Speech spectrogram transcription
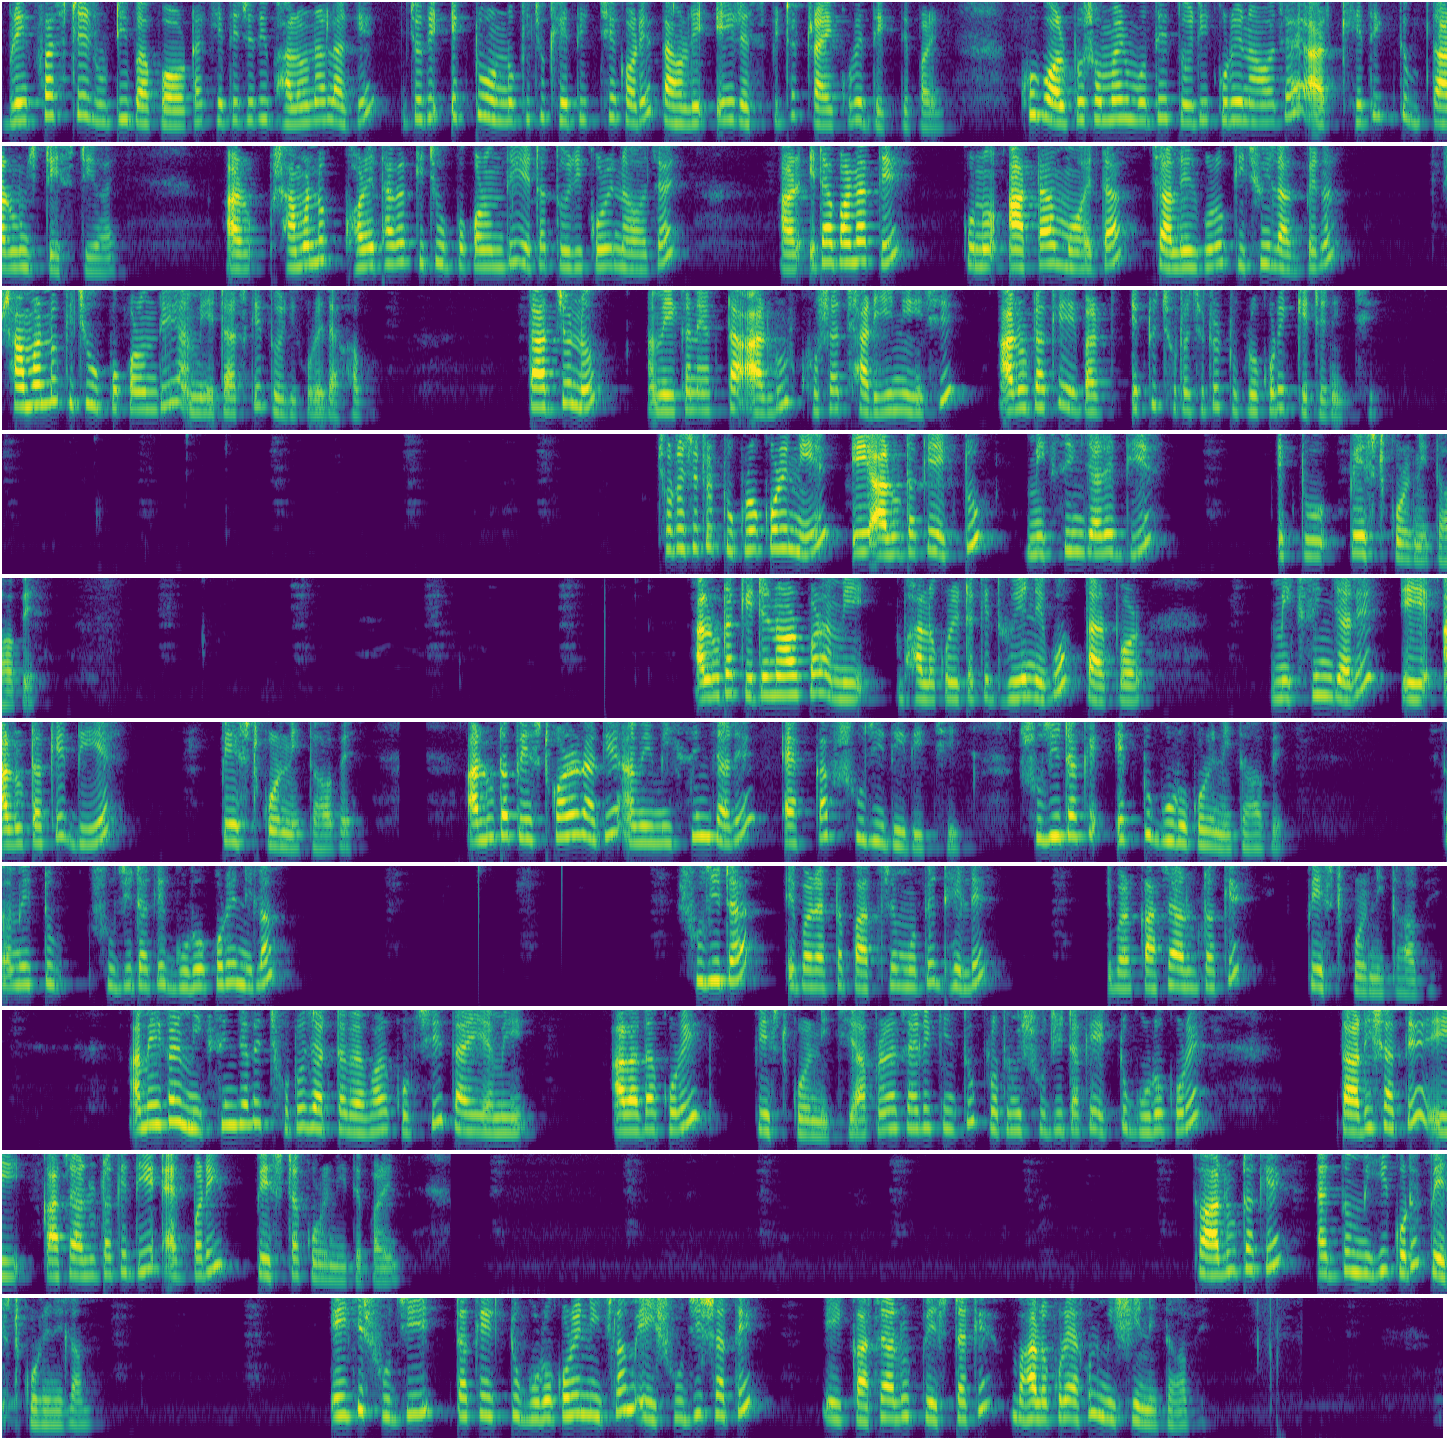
ব্রেকফাস্টে রুটি বা পরোটা খেতে যদি ভালো না লাগে, যদি একটু অন্য কিছু খেতে ইচ্ছে করে, তাহলে এই রেসিপিটা ট্রাই করে দেখতে পারেন। খুব অল্প সময়ের মধ্যে তৈরি করে নেওয়া যায় আর খেতে কিন্তু দারুণ টেস্টি হয়। আর সামান্য ঘরে থাকা কিছু উপকরণ দিয়ে এটা তৈরি করে নেওয়া যায়। আর এটা বানাতে কোনো আটা, ময়দা, চালের গুঁড়ো কিছুই লাগবে না। সামান্য কিছু উপকরণ দিয়ে আমি এটা আজকে তৈরি করে দেখাবো। তার জন্য আমি এখানে একটা আলুর খোসা ছাড়িয়ে নিয়েছি। আলুটাকে এবার একটু ছোট ছোট টুকরো করে কেটে নিচ্ছি। ছোট ছোট টুকরো করে নিয়ে এই আলুটাকে একটু মিক্সিং জারে দিয়ে একটু পেস্ট করে নিতে হবে। আলুটা কেটে নেওয়ার পর আমি ভালো করে এটাকে ধুয়ে নেব, তারপর মিক্সিং জারে এই আলুটাকে দিয়ে পেস্ট করে নিতে হবে। আলুটা পেস্ট করার আগে আমি মিক্সিং জারে এক কাপ সুজি দিয়ে দিচ্ছি। সুজিটাকে একটু গুঁড়ো করে নিতে হবে। তো আমি একটু সুজিটাকে গুঁড়ো করে নিলাম। সুজিটা এবার একটা পাত্রের মধ্যে ঢেলে এবার কাঁচা আলুটাকে পেস্ট করে নিতে হবে। আমি এখানে মিক্সিং জারে ছোট জারটা ব্যবহার করছি, তাই আমি আলাদা করেই পেস্ট করে নিচ্ছি। আপনারা চাইলে কিন্তু প্রথমে সুজিটাকে একটু গুঁড়ো করে তারই সাথে এই কাঁচা আলুটাকে দিয়ে একবারেই পেস্টটা করে নিতে পারেন। তো আলুটাকে একদম মিহি করে পেস্ট করে নিলাম। এই যে সুজিটাকে একটু গুঁড়ো করে নিয়েছিলাম, এই সুজির সাথে এই কাঁচা আলুর পেস্টটাকে ভালো করে এখন মিশিয়ে নিতে হবে।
